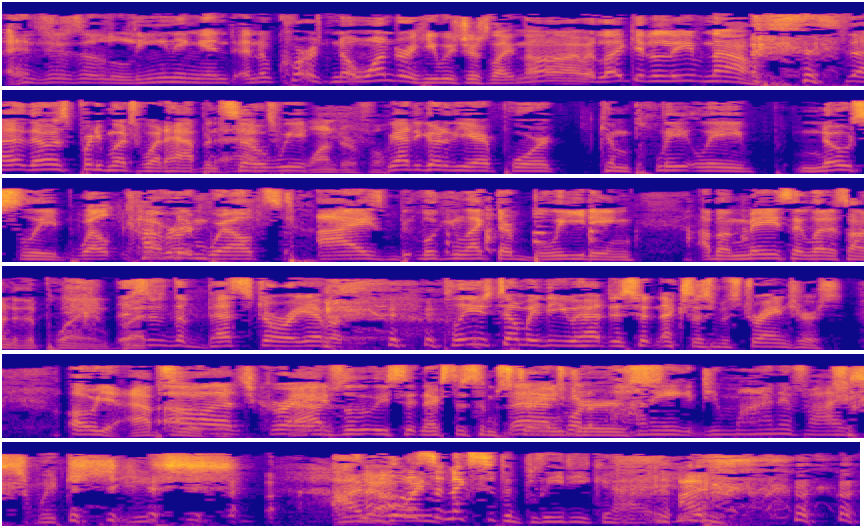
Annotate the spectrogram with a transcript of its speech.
And just leaning in, and of course, no wonder he was just like, no, I would like you to leave now. that, that was pretty much what happened. so we wonderful. We had to go to the airport completely no sleep, Welt covered, in covered. welts, eyes looking like they're bleeding. I'm amazed they let us onto the plane. This but- is the best story ever. Please tell me that you had to sit next to some strangers. oh yeah, absolutely. Oh, that's great. Absolutely, sit next to some That's what- strangers. honey, do you mind if I switch seats? I'm I'm going sit next to the bleedy guy.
